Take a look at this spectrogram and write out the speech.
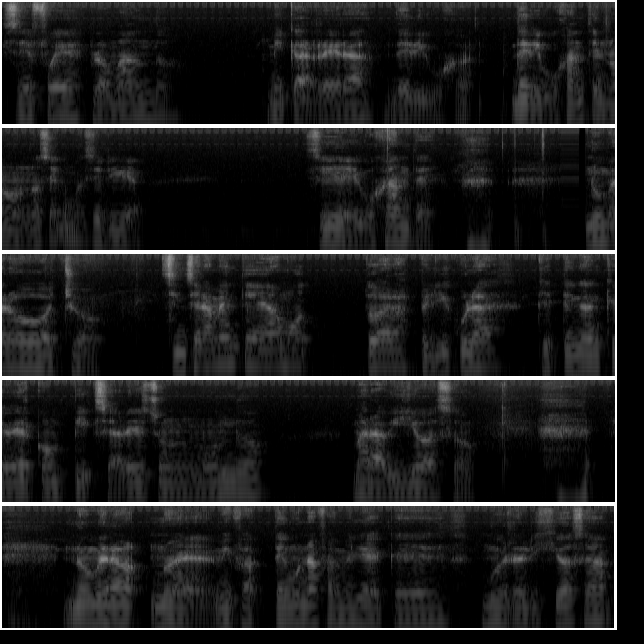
se fue desplomando mi carrera de dibujante. De dibujante no, no sé cómo sería. Sí, de dibujante. Número 8. Sinceramente amo todas las películas que tengan que ver con Pixar. Es un mundo maravilloso. Número 9. tengo una familia que es muy religiosa.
